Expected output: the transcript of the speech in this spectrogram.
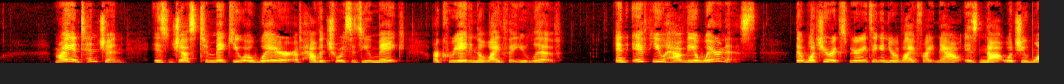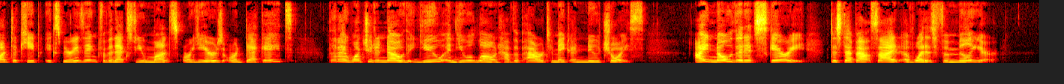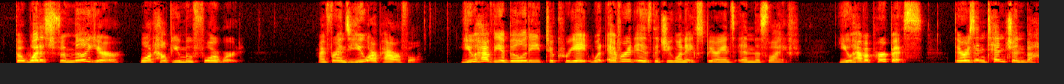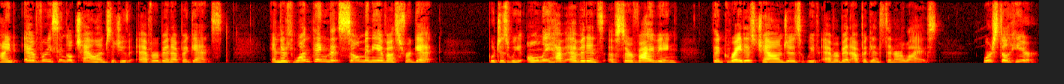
My intention is just to make you aware of how the choices you make are creating the life that you live. And if you have the awareness that what you're experiencing in your life right now is not what you want to keep experiencing for the next few months or years or decades, then I want you to know that you and you alone have the power to make a new choice. I know that it's scary to step outside of what is familiar, but what is familiar won't help you move forward. My friends, you are powerful. You have the ability to create whatever it is that you want to experience in this life. You have a purpose. There is intention behind every single challenge that you've ever been up against. And there's one thing that so many of us forget, which is we only have evidence of surviving the greatest challenges we've ever been up against in our lives. We're still here.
